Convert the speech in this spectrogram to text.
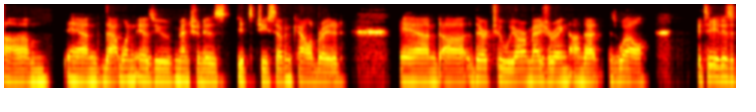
Um, and that one, as you mentioned, is it's G7 calibrated, and uh, there too we are measuring on that as well. It's it is a,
